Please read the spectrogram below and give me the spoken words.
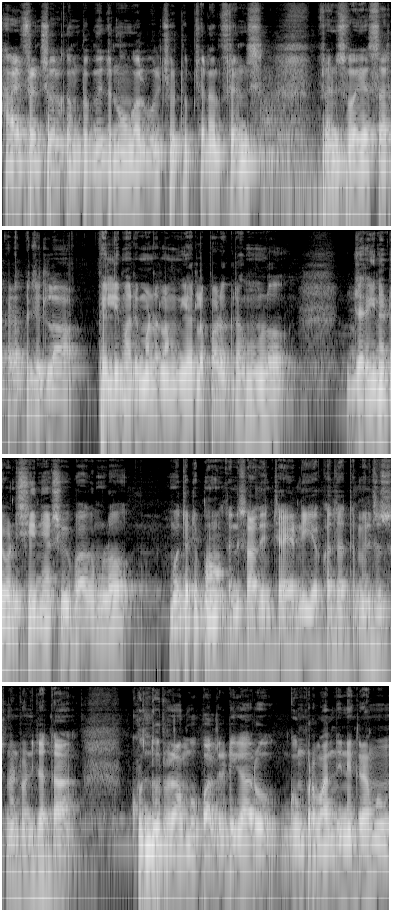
Hi friends welcome to Mithun Ongole bulls YouTube channel friends friends YSR Kadapa జిల్లా పెళ్ళిమరి మండలం ఏర్లపాడు గ్రామంలో జరిగినటువంటి సీనియర్స్ విభాగంలో మొదటి బహుమతిని సాధించాయండి. ఈ యొక్క జత మీరు చూస్తున్నటువంటి జత కుందూరు రాంభూపాల్ రెడ్డి గారు గుంప్రమాన్ దిని గ్రామం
